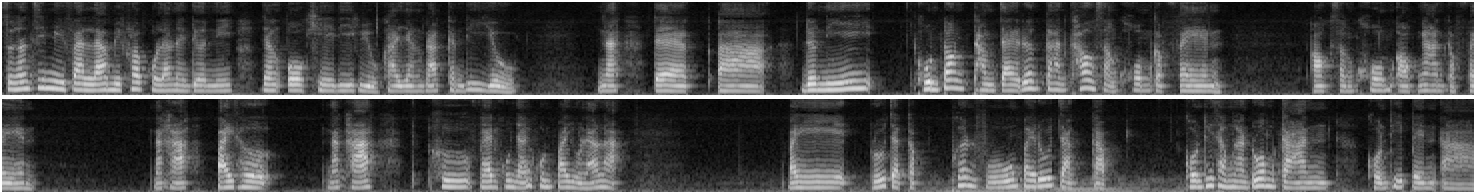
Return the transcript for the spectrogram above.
ส่วนนั้นที่มีแฟนแล้วมีครอบครัวแล้วในเดือนนี้ยังโอเคดีอยู่ค่ะยังรักกันดีอยู่นะแต่เดือนนี้ คุณต้องทำใจเรื่องการเข้าสังคมกับแฟน ออกสังคมออกงานกับแฟนนะคะ ไปเถอะนะคะ คือแฟนคุณอยากให้คุณไปอยู่แล้วล่ะ ไปรู้จักกับเพื่อนฝูง ไปรู้จักกับคนที่ทำงานร่วมกัน คนที่เป็นอ่า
